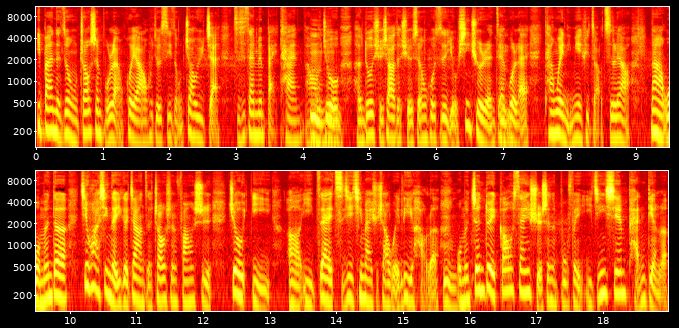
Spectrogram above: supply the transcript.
一般的这种招生博览会啊，或者是一种教育展，只是在那边摆摊，然后就很多学校的学生或是有兴趣的人再过来摊位里面去找资料。那我们的计划性的一个这样子招生方式，就以呃以在慈济清迈学校为例好了，我们针对高三学生的部分，已经先盘点了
